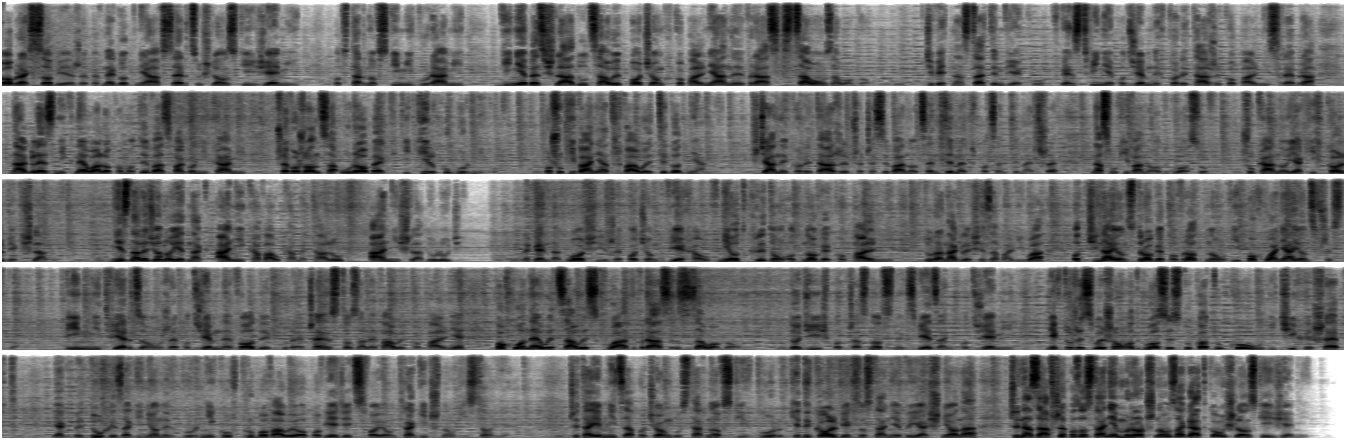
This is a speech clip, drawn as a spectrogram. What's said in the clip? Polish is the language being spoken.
Wyobraź sobie, że pewnego dnia w sercu śląskiej ziemi, pod Tarnowskimi Górami, ginie bez śladu cały pociąg kopalniany wraz z całą załogą. W XIX wieku, w gęstwinie podziemnych korytarzy kopalni srebra, nagle zniknęła lokomotywa z wagonikami, przewożąca urobek i kilku górników. Poszukiwania trwały tygodniami. Ściany korytarzy przeczesywano centymetr po centymetrze, nasłuchiwano odgłosów, szukano jakichkolwiek śladów. Nie znaleziono jednak ani kawałka metalu, ani śladu ludzi. Legenda głosi, że pociąg wjechał w nieodkrytą odnogę kopalni, która nagle się zawaliła, odcinając drogę powrotną i pochłaniając wszystko. Inni twierdzą, że podziemne wody, które często zalewały kopalnie, pochłonęły cały skład wraz z załogą. Do dziś podczas nocnych zwiedzań podziemi niektórzy słyszą odgłosy stukotu kół i cichy szept, jakby duchy zaginionych górników próbowały opowiedzieć swoją tragiczną historię. Czy tajemnica pociągu z Tarnowskich Gór kiedykolwiek zostanie wyjaśniona, czy na zawsze pozostanie mroczną zagadką śląskiej ziemi?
